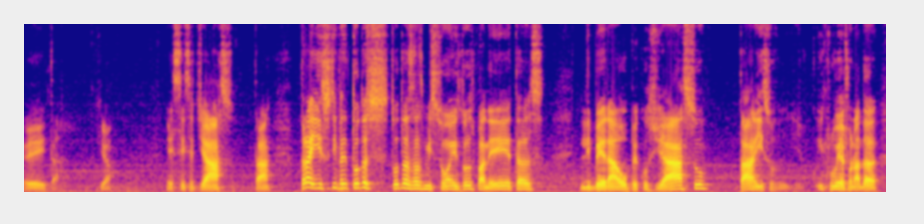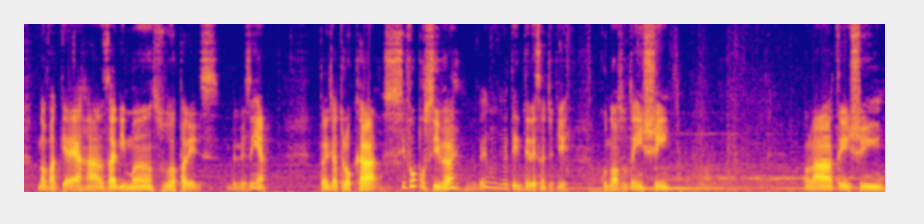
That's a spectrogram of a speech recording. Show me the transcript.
Eita. Aqui, ó. Essência de aço, tá? Para isso, tem que fazer todas, todas as missões, todos os planetas, liberar o percurso de aço, tá? Isso inclui a jornada Nova Guerra, Zarimã, Sussurra Paredes, belezinha? Então a gente vai trocar, se for possível, né? Vai ter interessante aqui com o nosso Tenshin. Vamos lá, Tenshin,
